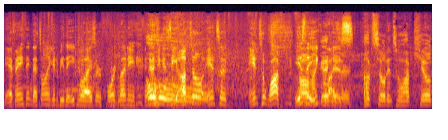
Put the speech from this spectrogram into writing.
Yeah, if anything, that's only going to be the equalizer for Glutonny. And as you can see, up Oh. tilt into into waft is oh the equalizer. goodness. Up tilt into waft killed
